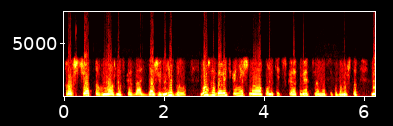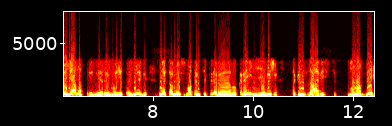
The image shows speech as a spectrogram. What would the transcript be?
просчетов, можно сказать, даже не было. Можно говорить, конечно, о политической ответственности, потому что, ну, я, например, и мои коллеги, но это мы смотрим теперь э, в Украине, я вижу с таким завистью молодых,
